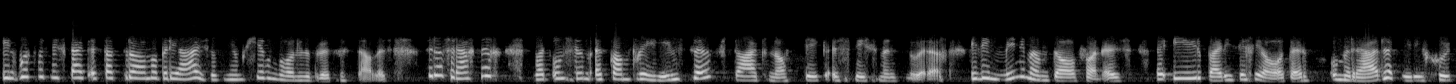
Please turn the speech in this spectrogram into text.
En ook met mens kyk is daar trauma by die huis of in die omgewing waar hulle blootgestel is. So dis regtig wat ons noem 'n comprehensive diagnostic assessment nodig. En die minimum daarvan is 'n uur by die psigiater om regtig hierdie goed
